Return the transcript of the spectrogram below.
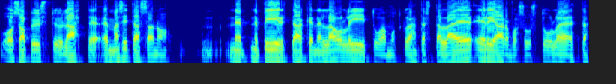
osa pystyy lähteä, en mä sitä sano, ne, ne piirtää, kenellä on liitua, mutta kyllähän tästä tällä e, eriarvoisuus tulee, että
